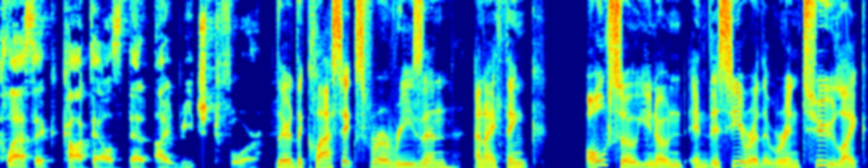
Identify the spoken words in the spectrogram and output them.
classic cocktails that I reached for. They're the classics for a reason. And I think also, you know, in, this era that we're in too, like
